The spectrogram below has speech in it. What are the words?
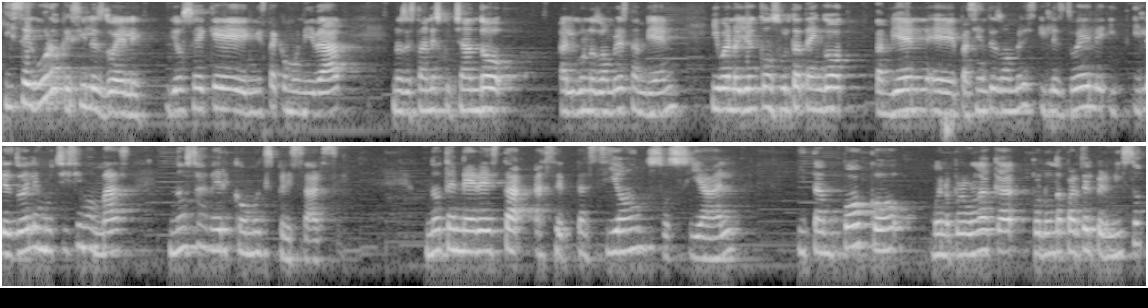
Y seguro que sí les duele. Yo sé que en esta comunidad nos están escuchando algunos hombres también y bueno, yo en consulta tengo también eh, pacientes hombres y les duele, y, y, les duele muchísimo más no saber cómo expresarse, no tener esta aceptación social y tampoco, bueno, por una, por una parte el permiso,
